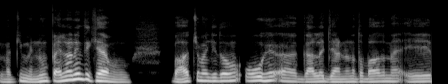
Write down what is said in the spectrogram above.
ਮੈਂ ਕਿ ਮੈਨੂੰ ਪਹਿਲਾਂ ਨਹੀਂ ਦਿਖਿਆ ਉਹ, ਬਾਅਦ ਚ ਮੈਂ ਜਦੋਂ ਉਹ ਗੱਲ ਜਾਣਨ ਤੋਂ ਬਾਅਦ ਮੈਂ ਇਹ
